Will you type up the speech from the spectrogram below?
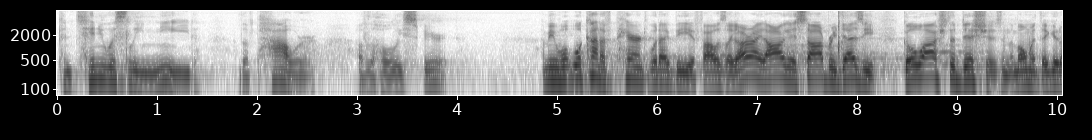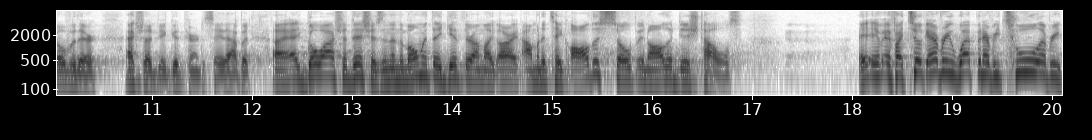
continuously need the power of the Holy Spirit. I mean, what, what kind of parent would I be if I was like, all right, August, Aubrey, Desi, go wash the dishes. And the moment they get over there, actually, I'd be a good parent to say that, but uh, go wash the dishes. And then the moment they get there, I'm like, all right, I'm going to take all the soap and all the dish towels. If, if I took every weapon, every tool, every,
